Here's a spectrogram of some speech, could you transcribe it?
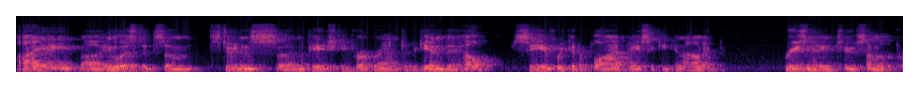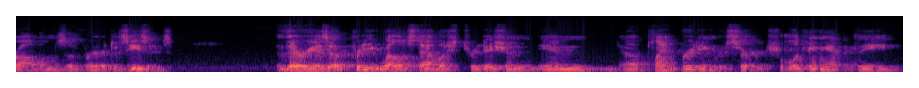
I uh, enlisted some students in the PhD program to begin to help see if we could apply basic economic reasoning to some of the problems of rare diseases. There is a pretty well established tradition in uh, plant breeding research, looking at the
